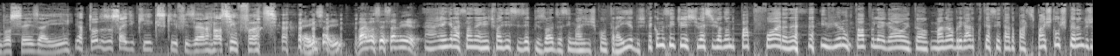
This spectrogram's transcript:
vocês aí e a todos os sidekicks que fizeram a nossa infância. É isso aí. Vai você, Samir. Ah, é engraçado, né? A gente faz esses episódios assim mais descontraídos. É como se a gente estivesse jogando papo fora, né? E vira um papo legal. Então, Manuel, obrigado por ter aceitado participar. Estou esperando os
